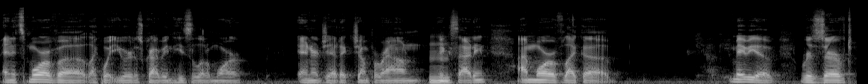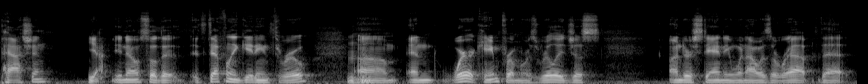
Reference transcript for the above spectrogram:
and it's more of a like what you were describing. He's a little more energetic, jump around, Mm-hmm. exciting. I'm more of like a maybe a reserved passion. Yeah. you know, so that it's definitely getting through. Mm-hmm. Um, and where it came from was really just understanding when I was a rep that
